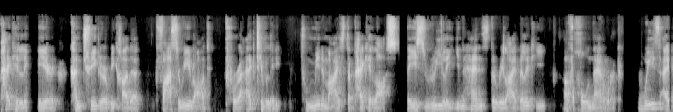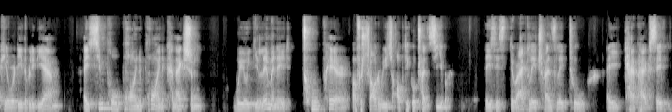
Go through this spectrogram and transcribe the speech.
packet layer can trigger we call the fast reroute proactively to minimize the packet loss. This really enhance the reliability of a whole network. With IP over DWDM, a simple point-to-point connection will eliminate two pair of short reach optical transceiver. This is directly translate to a capex saving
